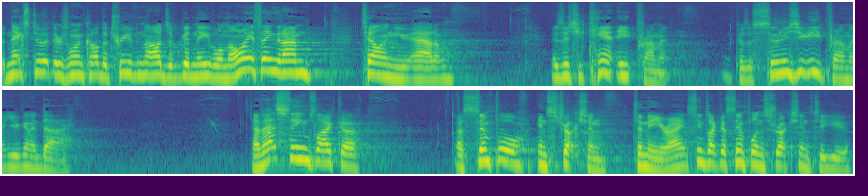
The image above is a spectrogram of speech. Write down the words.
But next to it, there's one called the tree of knowledge of good and evil. And the only thing that I'm telling you, Adam, is that you can't eat from it. Because as soon as you eat from it, you're going to die. Now, that seems like a, a simple instruction to me, right? It seems like a simple instruction to you.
